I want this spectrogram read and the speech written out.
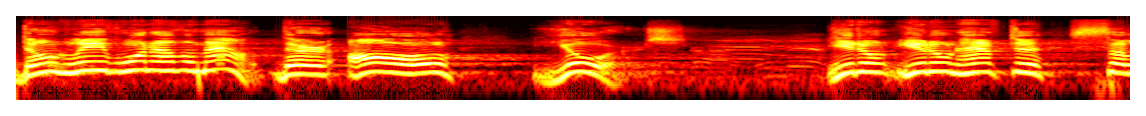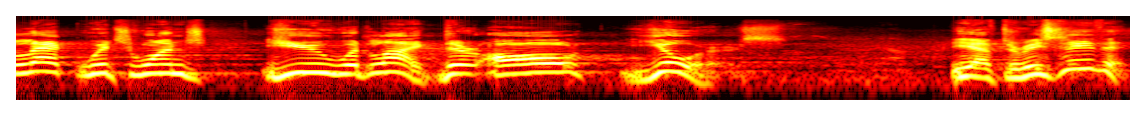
Don't leave one of them out. They're all yours. You don't, you don't have to select which ones you would like. They're all yours. You have to receive it.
